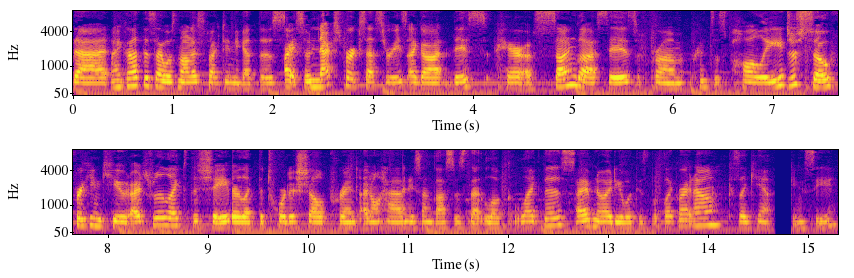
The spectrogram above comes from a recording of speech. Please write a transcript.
that I got this. I was not expecting to get this. All right, so next for accessories, I got this pair of sunglasses from Princess Polly. They're so freaking cute. I just really liked the shape. They're like the tortoiseshell print. I don't have any sunglasses that look like this. I have no idea what these look like right now because I can't see.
